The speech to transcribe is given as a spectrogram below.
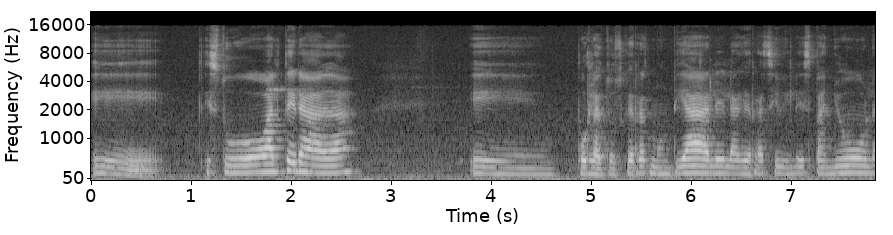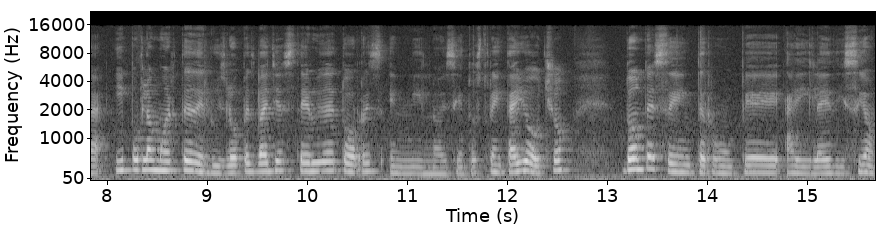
eh, estuvo alterada eh, por las dos guerras mundiales, la guerra civil española y por la muerte de Luis López Ballestero y de Torres en 1938, donde se interrumpe ahí la edición.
